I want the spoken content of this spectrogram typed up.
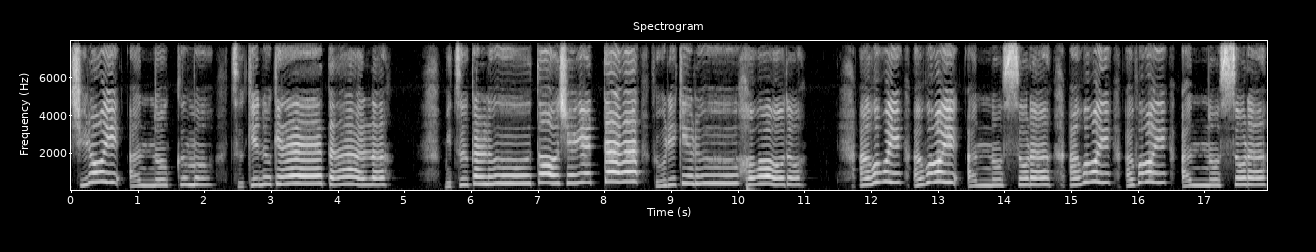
白いあの雲突き抜けたら見つかると知って振り切るほど青い青いあの空青い青いあの空青い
